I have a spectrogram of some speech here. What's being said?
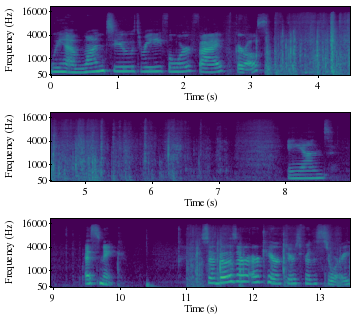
we have one, two, three, four, five girls. And a snake. So those are our characters for the story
